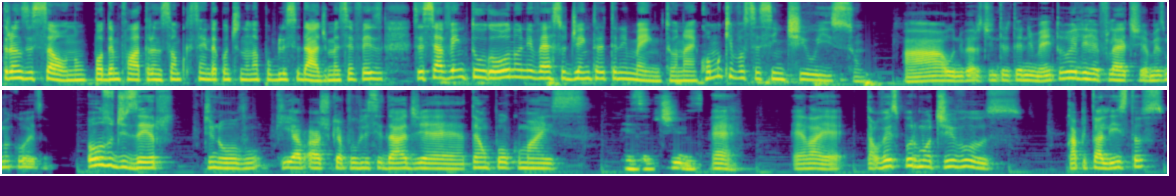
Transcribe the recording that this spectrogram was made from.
transição, não podemos falar transição porque você ainda continua na publicidade, mas você fez, você se aventurou no universo de entretenimento, né? Como que você sentiu isso? Ah, o universo de entretenimento, ele reflete a mesma coisa. Ouso dizer, de novo, que acho que a publicidade é até um pouco mais receptiva. É, ela é. Talvez por motivos capitalistas,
